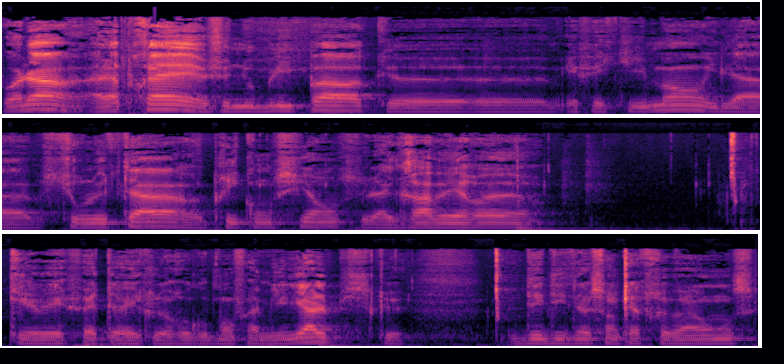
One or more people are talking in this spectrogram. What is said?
Voilà. Après, je n'oublie pas que euh, effectivement, il a sur le tard pris conscience de la grave erreur qu'il avait faite avec le regroupement familial, puisque dès 1991,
